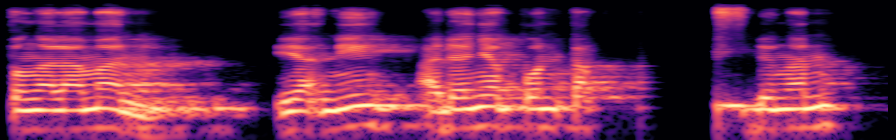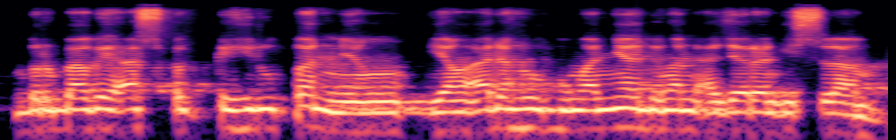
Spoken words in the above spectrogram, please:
pengalaman, yakni adanya kontak dengan berbagai aspek kehidupan yang yang ada hubungannya dengan ajaran Islam.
